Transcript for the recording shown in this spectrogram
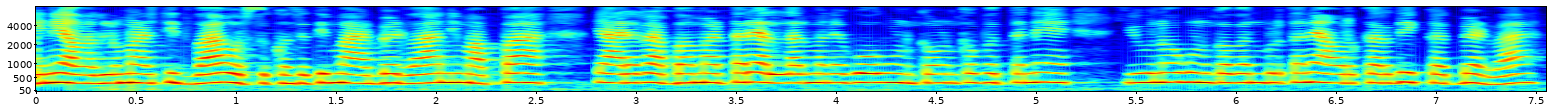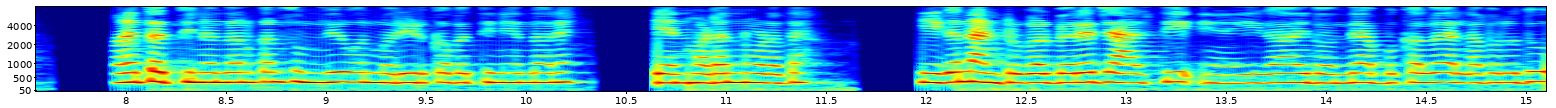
ನೀನು ಯಾವಾಗಲೂ ಮಾಡ್ತಿದ್ವಾ, ವರ್ಷಕ್ಕೊಂದ್ಸತಿ ಮಾಡಬೇಡ್ವಾ ನಿಮ್ಮ ಅಪ್ಪ ಯಾರ್ಯಾರು ಹಬ್ಬ ಮಾಡ್ತಾರೆ, ಎಲ್ಲರ ಮನೆಗೆ ಹೋಗಿ ಉಣ್ಕೊ ಉಣ್ಕೊ ಬರ್ತಾನೆ, ಇವನಾಗ ಉಣ್ಕೊ ಬಂದ್ಬಿಡ್ತಾನೆ, ಅವ್ರ ಕರ್ದು ಇಕ್ಕದ್ ಬೇಡವಾ? ಅವನೇ ತತ್ತೀನಿ ಅಂದ ಅನ್ಕೊಂಡು ಸುಮ್ಮನೆ ಒಂದು ಮರಿ ಹಿಡ್ಕೊ ಬರ್ತೀನಿ ಅಂದಾನೆ ಏನು ಮಾಡೋಣ ನೋಡದ? ಈಗ ನಂಟುಗಳು ಬೇರೆ ಜಾಸ್ತಿ ಈಗ ಇದೊಂದೇ ಹಬ್ಬಕ್ಕಲ್ವ ಎಲ್ಲ ಬರೋದು?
